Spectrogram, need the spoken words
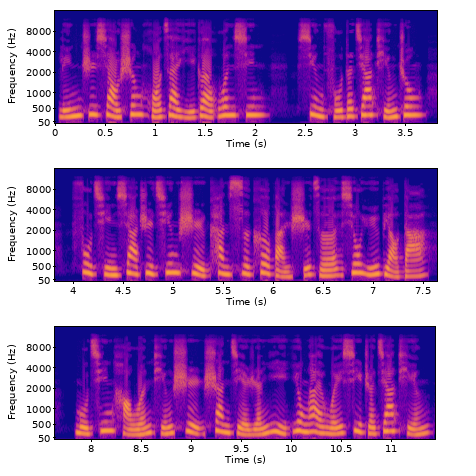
林之孝生活在一个温馨幸福的家庭中，父亲夏志清是看似刻板，实则羞于表达；母亲郝文婷是善解人意，用爱维系着家庭。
